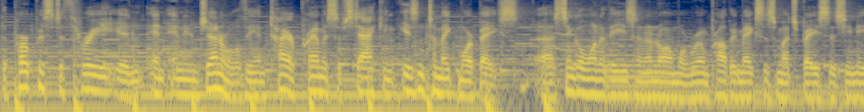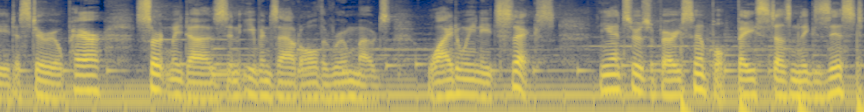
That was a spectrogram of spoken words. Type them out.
The purpose to three, in, and, and, in general, the entire premise of stacking isn't to make more bass. A single one of these in a normal room probably makes as much bass as you need. A stereo pair certainly does and evens out all the room modes. Why do we need six? The answer is very simple. Bass doesn't exist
